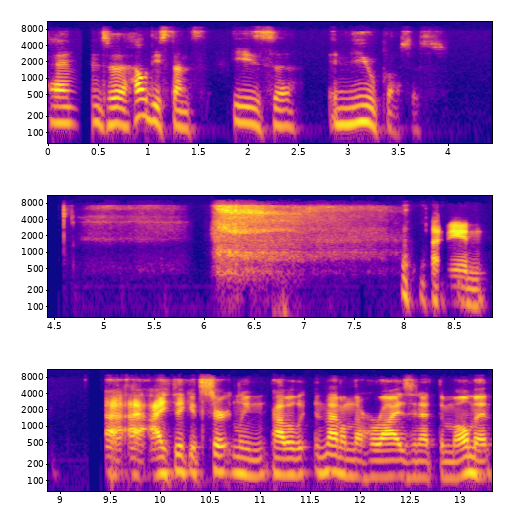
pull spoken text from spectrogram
And uh, how distant is uh, a new process? I mean, I, I, think it's certainly probably not on the horizon at the moment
